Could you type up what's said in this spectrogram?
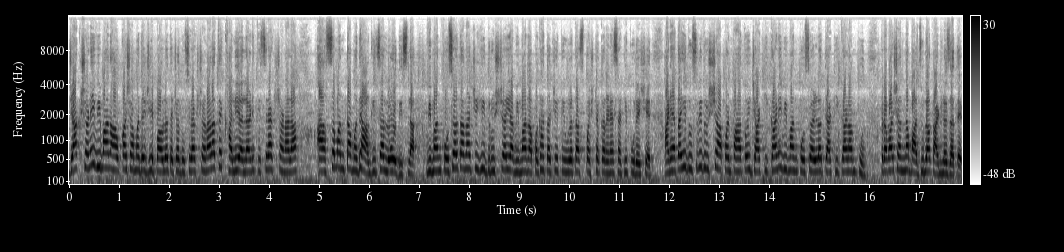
ज्या क्षणी विमान अवकाशामध्ये झेपावलं त्याच्या दुसऱ्या क्षणाला ते खाली आलं आणि तिसऱ्या क्षणाला आसमंतामध्ये आगीचा लोळ दिसला. विमान कोसळतानाची ही दृश्य या विमान अपघाताची तीव्रता स्पष्ट करण्यासाठी पुरेशी आहेत. आणि आता ही दुसरी दृश्य आपण पाहतोय ज्या ठिकाणी विमान कोसळलं त्या ठिकाणांहून प्रवाशांना बाजूला काढलं जाते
